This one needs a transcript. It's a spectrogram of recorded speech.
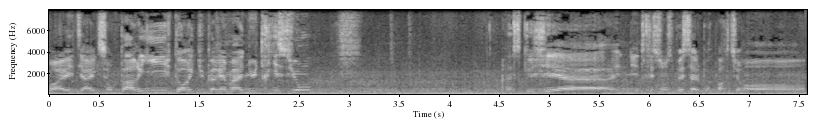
Bon allez, direction Paris, je dois récupérer ma nutrition parce que j'ai euh, une nutrition spéciale pour partir en,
